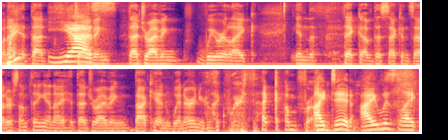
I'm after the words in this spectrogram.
when I hit that Yes. driving that driving. We were like in the thick of the second set or something, and I hit that driving backhand winner, and you're like, where'd that come from? I did. I was like,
